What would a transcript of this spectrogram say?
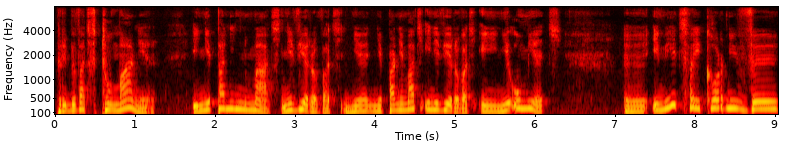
пребывать в тумане и не понимать, не веровать, не, не понимать и не веровать, и не уметь, имеет свои корни в,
